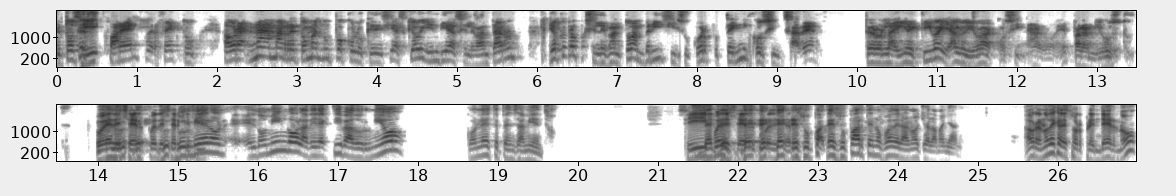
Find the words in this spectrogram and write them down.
Entonces, para él, perfecto. Ahora, nada más retomando un poco lo que decías, que hoy en día se levantaron, yo creo que se levantó Ambriz y su cuerpo técnico sin saber, pero la directiva ya lo lleva cocinado, ¿eh? para mi gusto. Puede ser, puede ser. Durmieron, el domingo la directiva durmió con este pensamiento. Sí, puede, ser, de, su, de su parte no fue de la noche a la mañana. Ahora, no deja de sorprender, ¿no?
